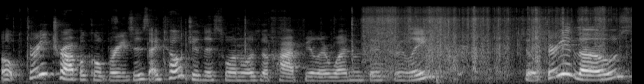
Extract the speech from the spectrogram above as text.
oh, three tropical breezes. I told you this one was a popular one with this release. So, three of those.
